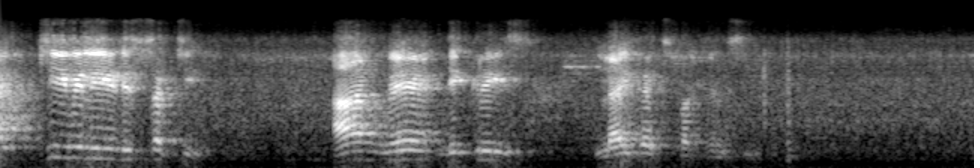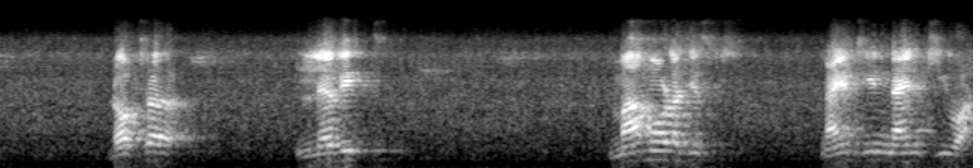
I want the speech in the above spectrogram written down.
actively destructive. And may decrease life expectancy. Dr. Levitt, mammologist, 1991.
